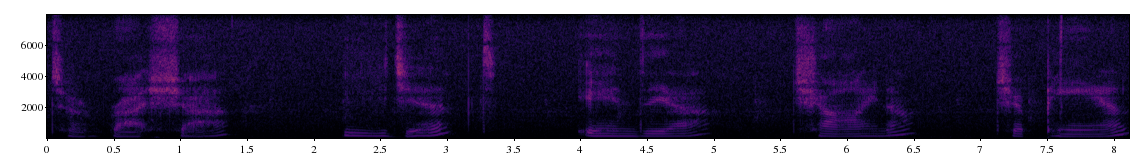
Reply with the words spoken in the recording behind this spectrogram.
to Russia, Egypt, India, China, Japan,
